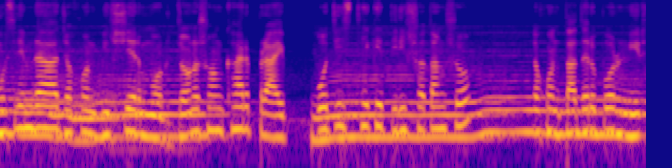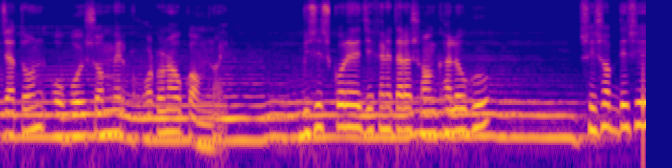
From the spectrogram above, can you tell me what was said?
মুসলিমরা যখন বিশ্বের মোট জনসংখ্যার প্রায় পঁচিশ থেকে তিরিশ শতাংশ তখন তাদের উপর নির্যাতন ও বৈষম্যের ঘটনাও কম নয়। বিশেষ করে যেখানে তারা সংখ্যালঘু, সেসব দেশে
